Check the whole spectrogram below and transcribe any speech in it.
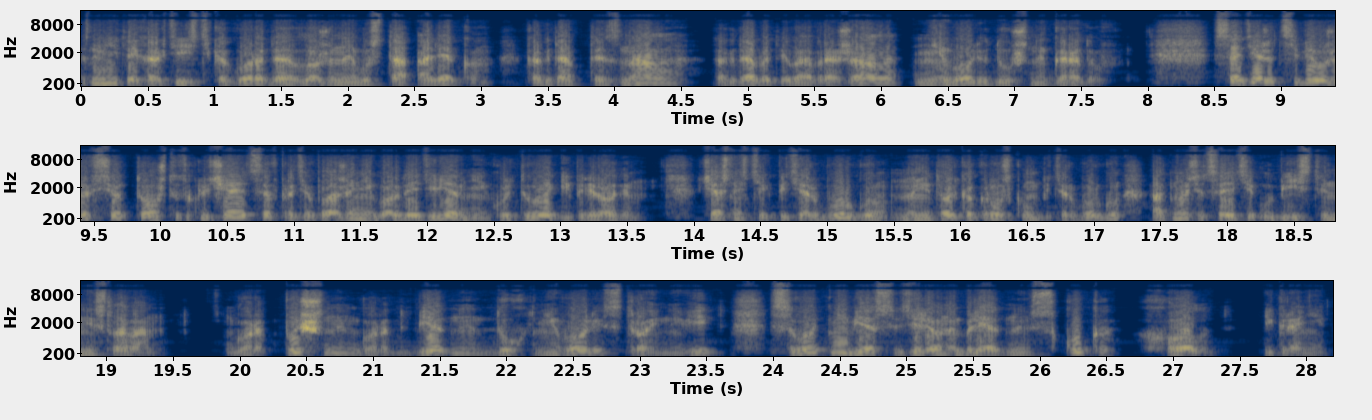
Знаменитая характеристика города, вложенная в уста Олеко «Когда б ты знала, когда бы ты воображала неволю душных городов» содержит в себе уже все то, что заключается в противоположении города и деревни, культуры и природы. В частности, к Петербургу, но не только к русскому Петербургу, относятся эти убийственные слова. Город пышный, город бедный, дух неволи, стройный вид, свод небес зелено-бледный, скука, холод и гранит.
